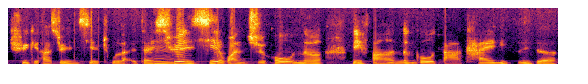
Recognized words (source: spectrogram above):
去给它宣泄出来。在宣泄完之后呢，你反而能够打开你自己的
